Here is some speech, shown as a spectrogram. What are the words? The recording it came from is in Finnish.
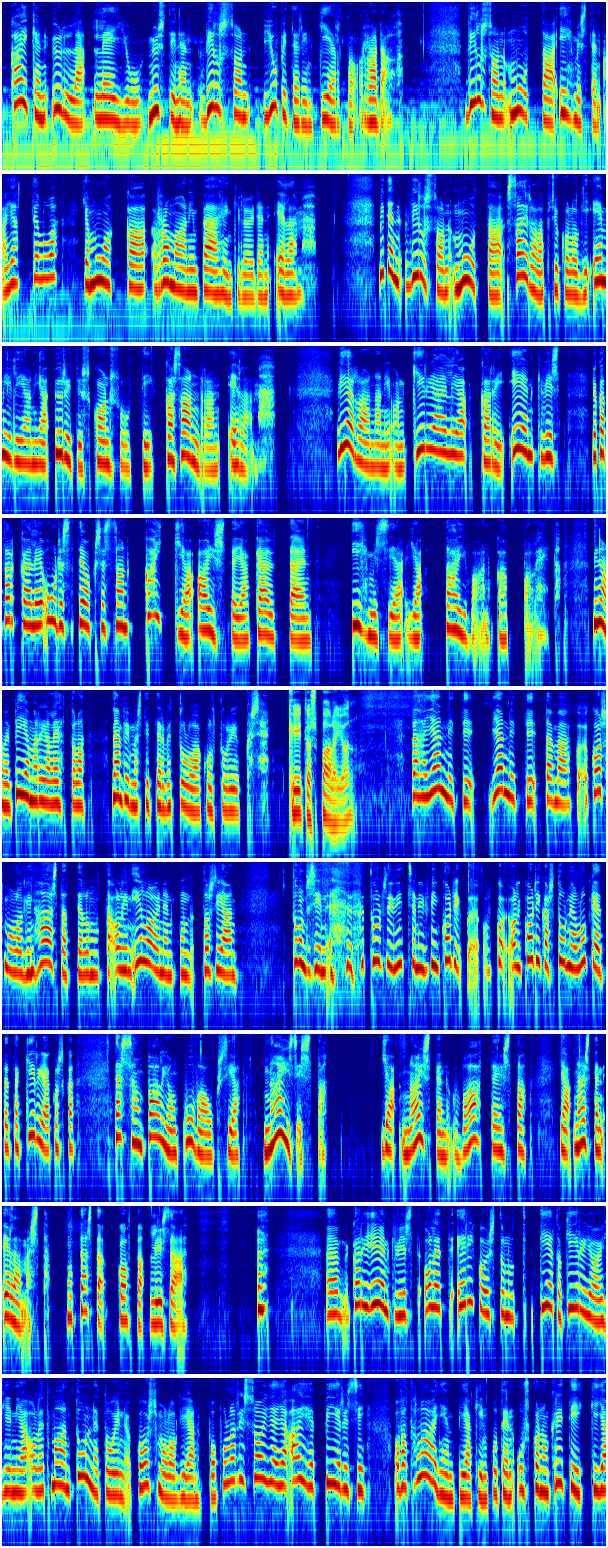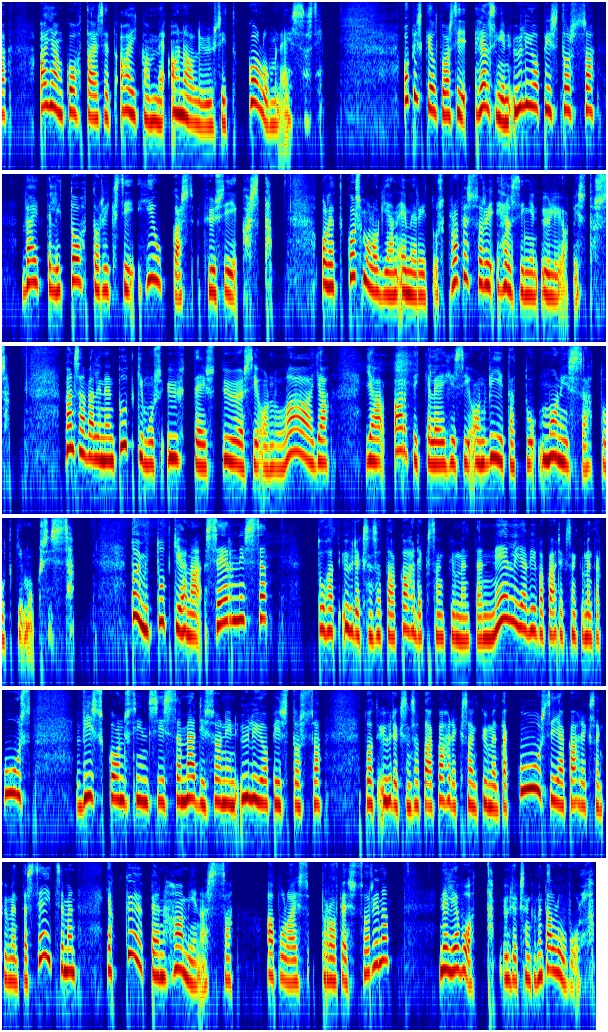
Kaiken yllä leijuu mystinen Wilson Jupiterin kierto radalla. Wilson muuttaa ihmisten ajattelua ja muokkaa romaanin päähenkilöiden elämää. Miten Wilson muuttaa sairaalapsykologi Emilian ja yrityskonsultti Cassandran elämää? Vieraanani on kirjailija Kari Enqvist, joka tarkkailee uudessa teoksessaan kaikkia aisteja käyttäen ihmisiä ja taivaan kappaleita. Minä olen Pia-Maria Lehtola. Lämpimästi tervetuloa Kulttuuri Ykköseen. Kiitos paljon. Vähän jännitti, jännitti tämä kosmologin haastattelu, mutta olin iloinen, kun tosiaan tunsin, tunsin itseni hyvin, kodi, oli kodikas tunne lukea tätä kirjaa, koska tässä on paljon kuvauksia naisista ja naisten vaatteista ja naisten elämästä. Mutta tästä kohta lisää. Kari Enqvist, olet erikoistunut tietokirjoihin ja olet maan tunnetuin kosmologian popularisoija ja aihepiirisi ovat laajempiakin, kuten uskonnon kritiikki ja ajankohtaiset aikamme analyysit kolumneissasi. Opiskeltuasi Helsingin yliopistossa väittelit tohtoriksi hiukkasfysiikasta. Olet kosmologian emeritusprofessori Helsingin yliopistossa. Kansainvälinen tutkimusyhteistyösi on laaja ja artikkeleihisi on viitattu monissa tutkimuksissa. Toimit tutkijana CERNissä 1984-86, Wisconsinsissa Madisonin yliopistossa 1986 ja 87 ja Kööpenhaminassa apulaisprofessorina neljä vuotta 90-luvulla.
